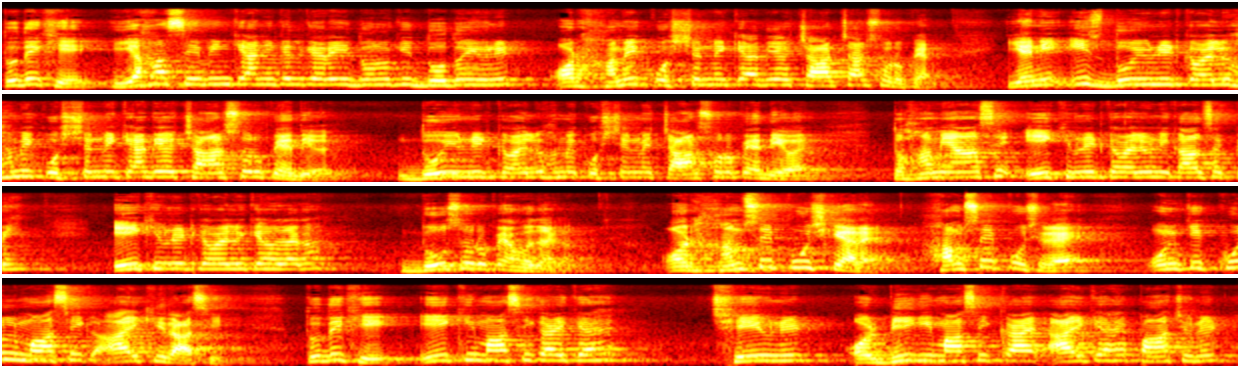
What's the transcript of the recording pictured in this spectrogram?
तो देखिए, यहाँ सेविंग क्या निकल के आ रही है? दोनों की दो दो यूनिट और हमें क्वेश्चन में क्या दिया? चार चार सौ रुपया. यानी इस दो यूनिट का वैल्यू हमें क्वेश्चन में क्या दिया? चार सौ रुपया दिया है. दो यूनिट का वैल्यू हमें क्वेश्चन में चार सौ रुपया दिया है. तो हम यहाँ से एक यूनिट का वैल्यू निकाल सकते हैं. एक यूनिट का वैल्यू क्या हो जाएगा? दो सौ रुपया हो जाएगा। और हमसे पूछ क्या रहा हमसे पूछ रहा उनकी कुल मासिक आय की राशि। तो देखिए, ए की मासिक आय क्या है? छः यूनिट। और बी की मासिक आय क्या है? पाँच यूनिट।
